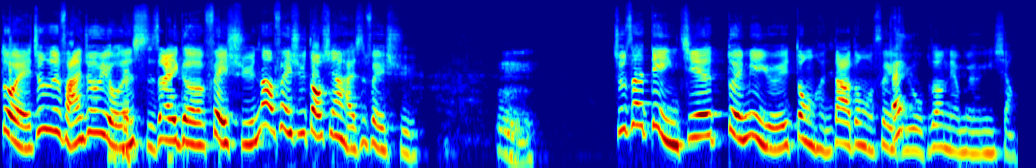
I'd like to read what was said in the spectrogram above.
对，就是反正就是有人死在一个废墟，那废墟到现在还是废墟。嗯。就在电影街对面有一栋很大栋的废墟，我不知道你有没有印象。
